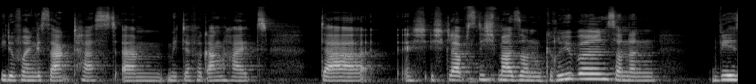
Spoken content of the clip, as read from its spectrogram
Wie du vorhin gesagt hast, ähm, mit der Vergangenheit, da, ich, ich glaube, es ist nicht mal so ein Grübeln, sondern wir,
